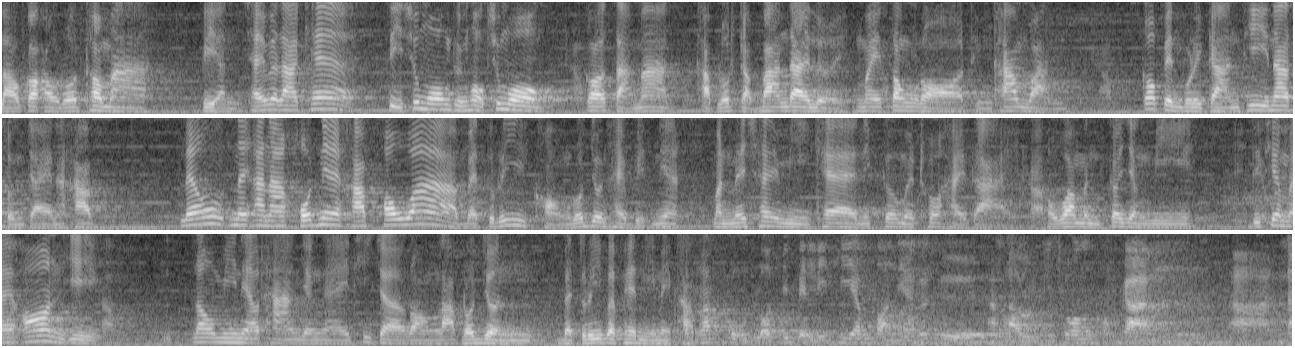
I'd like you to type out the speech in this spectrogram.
เราก็เอารถเข้ามาเปลี่ยนใช้เวลาแค่ 4 ชั่วโมงถึง 6 ชั่วโมง ก็สามารถขับรถกลับบ้านได้เลย ไม่ต้องรอถึงข้ามวันครับก็เป็นบริการที่น่าสนใจนะครับ แล้วในอนาคตเนี่ยครับเพราะว่าแบตเตอรี่ของรถยนต์ไฮบริดเนี่ยมันไม่ใช่มีแค่นิกเกิลเมทัลไฮไดร์ครับเพราะว่ามันก็ยังมีลิเธียมไอออนอีกครับเรามีแนวทางยังไงที่จะรองรับรถยนต์แบตเตอรี่ประเภทนี้ไหมครับสำหรับกลุ่มรถที่เป็นลิเธียมตอนนี้ก็คือทางเราอยู่ในช่วงของการอ่าน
